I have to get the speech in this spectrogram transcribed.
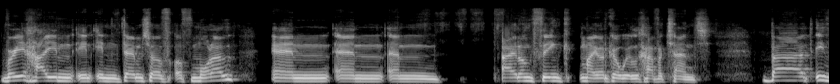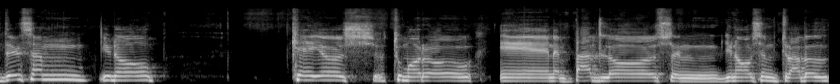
very high in, in, in terms of, of moral and and and I don't think Mallorca will have a chance. But if there's some, you know, chaos tomorrow and a bad loss and you know some trouble.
